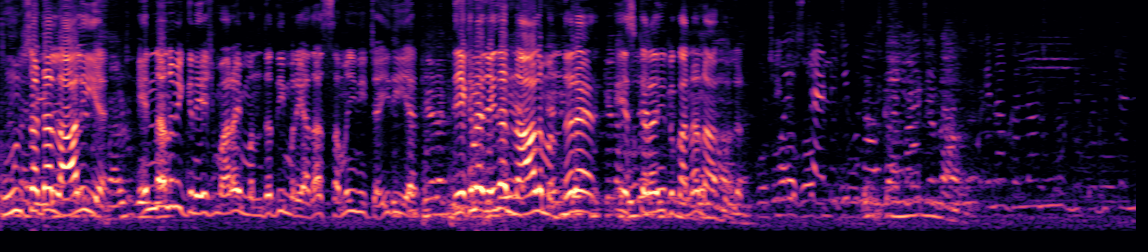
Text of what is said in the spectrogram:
ਖੂਨ ਸਾਡਾ ਲਾਲ ਹੀ ਹੈ। ਇਹਨਾਂ ਨੂੰ ਵੀ ਗਣੇਸ਼ ਮਹਾਰਾਜ ਮੰਦਿਰ ਦੀ ਮਰਿਆਦਾ ਸਮਝਣੀ ਚਾਹੀਦੀ ਹੈ। ਦੇਖਣਾ ਚਾਹੀਦਾ, ਨਾਲ ਮੰਦਿਰ ਹੈ, ਇਸ ਤਰ੍ਹਾਂ ਦੀ ਦੁਕਾਨਾਂ ਨਾ ਖੋਲਣ ਕੋਈ ਸਟ੍ਰੈਟਜੀ ਬਣਾਓਗੇ ਇਹਨਾਂ ਚੀਜ਼ਾਂ ਨੂੰ ਇਹਨਾਂ ਗੱਲਾਂ ਨੂੰ ਨਿਪ- ਨਿਪਟਣ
